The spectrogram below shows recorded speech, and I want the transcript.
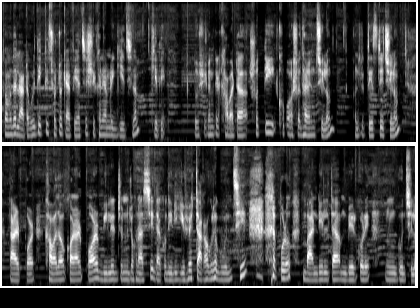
তো আমাদের লাটাগুড়িতে একটি ছোট ক্যাফে আছে, সেখানে আমরা গিয়েছিলাম খেতে। তো সেখানকার খাবারটা সত্যিই খুব অসাধারণ ছিল, অনেক টেস্টি ছিল। তারপর খাওয়া দাওয়া করার পর বিলের জন্য যখন আসছি, দেখো দিদি কীভাবে টাকাগুলো গুনছি, পুরো বান্ডিলটা বের করে গুনছিল।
